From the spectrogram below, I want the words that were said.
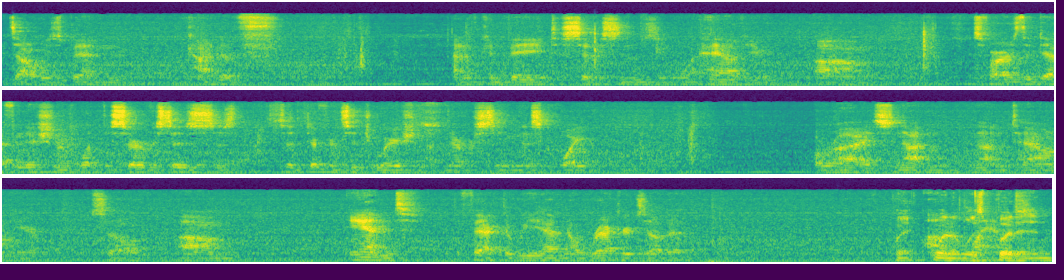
it's always been kind of, kind of conveyed to citizens and what have you. Um, As far as the definition of what the service is, is it's a different situation. I've never seen this quite arise, not in, not in town here. So, um, and the fact that we have no records of it, When when it was put in,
